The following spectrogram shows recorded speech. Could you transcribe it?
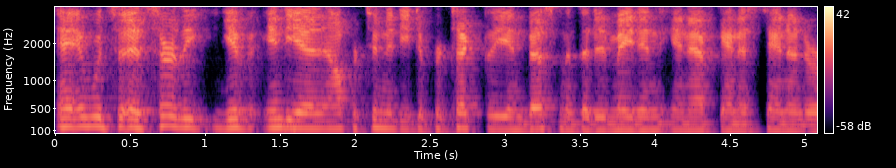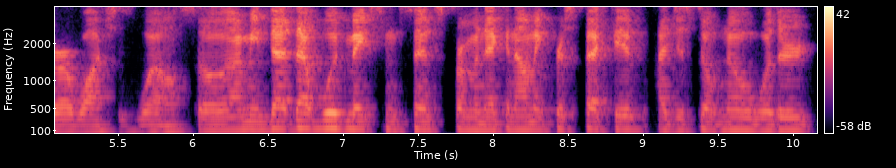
And it would it certainly give India an opportunity to protect the investment that it made in, in Afghanistan under our watch as well. So, I mean, that, that would make some sense from an economic perspective. I just don't know whether,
